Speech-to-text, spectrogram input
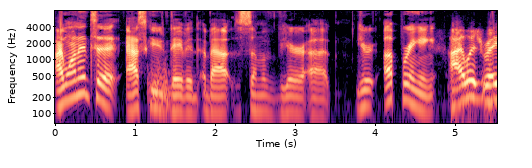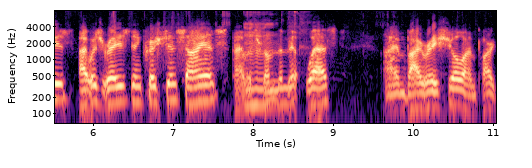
I wanted to ask you, David, about some of your uh, your upbringing. I was raised. I was raised in Christian Science. I was Mhm. from the Midwest. I'm biracial. I'm part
